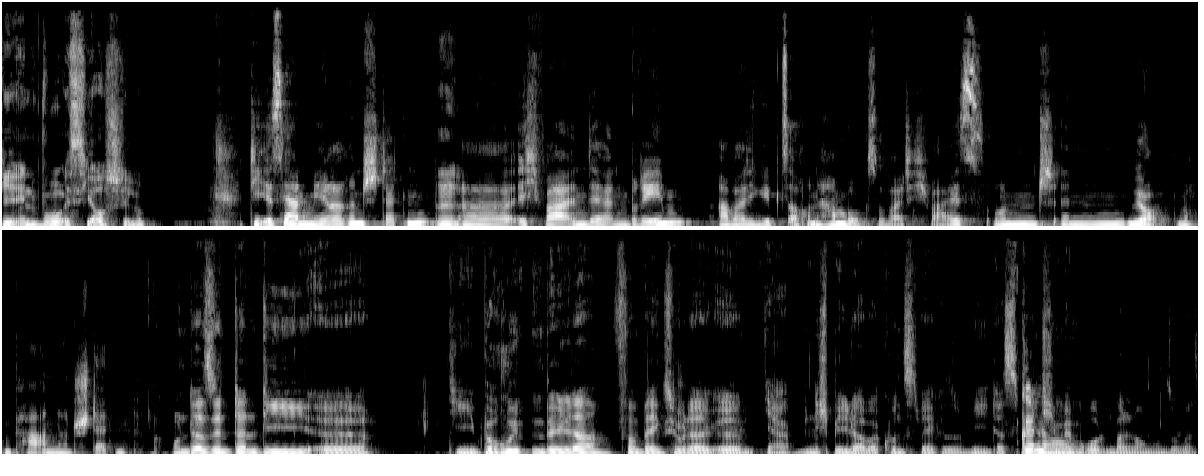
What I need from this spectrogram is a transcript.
Die, in wo ist die Ausstellung? Die ist ja in mehreren Städten. Mhm. Äh, ich war in der in Bremen, aber die gibt's auch in Hamburg, soweit ich weiß. Und in ja, noch ein paar anderen Städten. Und da sind dann die, äh, die berühmten Bilder von Banksy oder, äh, ja, nicht Bilder, aber Kunstwerke, so wie das Genau. Mädchen mit dem roten Ballon und sowas.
